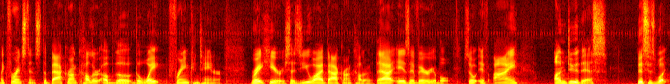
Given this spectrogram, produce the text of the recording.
like for instance, the background color of the, the white frame container. Right here, it says UI background color. That is a variable. So if I undo this, this is what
